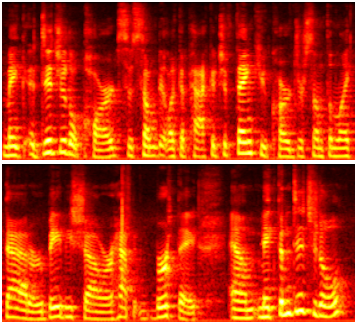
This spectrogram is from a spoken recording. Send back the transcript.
make a digital card. So somebody like a package of thank you cards or something like that, or a baby shower, happy birthday. Um, make them digital,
